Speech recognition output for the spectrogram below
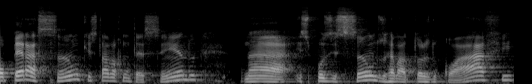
operação que estava acontecendo, na exposição dos relatórios do COAF,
